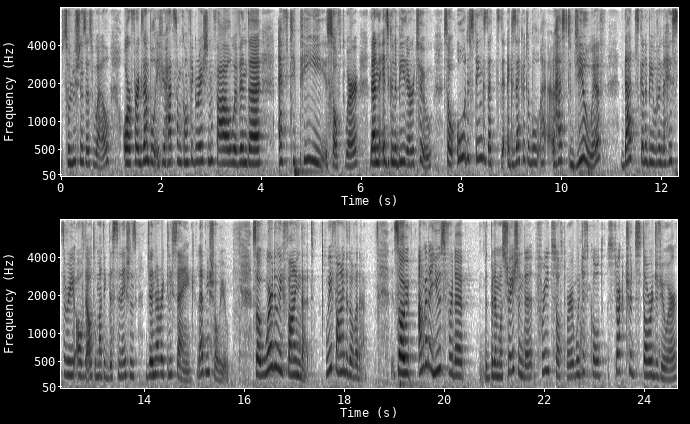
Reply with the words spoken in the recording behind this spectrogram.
solutions as well. Or for example, if you had some configuration file within the FTP software, then it's going to be there too. So all these things that the executable has to deal with, that's going to be within the history of the automatic destinations generically saying. Let me show you. So where do we find that? We find it over there. So I'm going to use for the, demonstration the free software, which is called Structured Storage Viewer.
